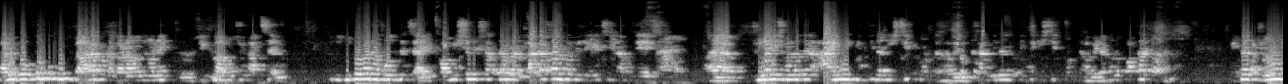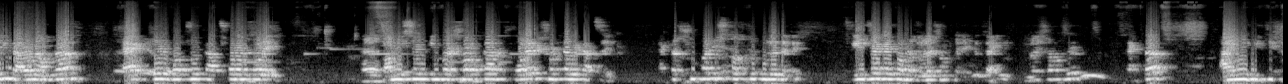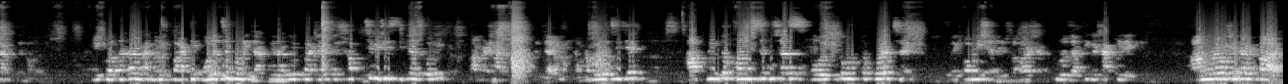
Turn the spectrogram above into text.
আমি বক্তব্য খুব দাঁড়াবো না, কারণ আমাদের অনেক বিজ্ঞ আলোচক আছেন। শুধু দুটো কথা বলতে চাই। কমিশনের সাথে আমরা লাগাতার ভাবে লেগেছিলাম যে জুলাই সনদের আইনি ভিত্তিটা নিশ্চিত করতে হবে ভিত্তি নিশ্চিত করতে হবে। এটা কোনো কথা নয়। এটা জরুরি কারণ আমরা এক দেড় বছর কাজ করার পরে কমিশন কিংবা সরকার, পরের সরকারের কাছে একটা সুপারিশ পত্র তুলে দেবে। এই জায়গায় তো আমরা জুলাই সনদটা নিতে চাই। জুলাই সনদের একটা আইনি ভিত্তি থাকতে হবে। এই কথাটা নাগরিক পার্টি বলেছে বলি জাতীয় নাগরিক পার্টি আমাদের সবচেয়ে বেশি সিরিয়াস বলি, আমরা সাথে করতে চাই। আমরা বলেছি যে, আপনি তো কনসেনসাস ঐক্যমত্য করেছেন, ওই কমিশনে সবার পুরো জাতিকে সাক্ষী রেখে। আমরাও সেটার পার্ট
